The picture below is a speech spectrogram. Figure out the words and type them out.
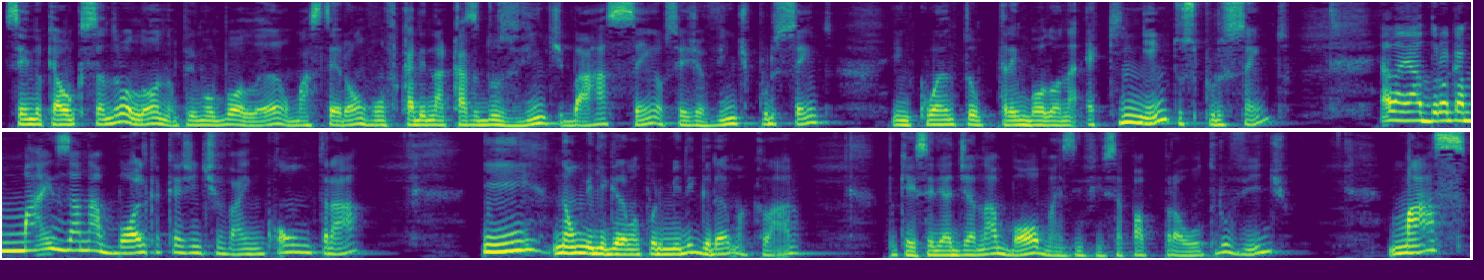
sendo que a oxandrolona, o primobolan, o masteron vão ficar ali na casa dos 20 barra 100, ou seja, 20%, enquanto trembolona é 500%. Ela é a droga mais anabólica que a gente vai encontrar e não miligrama por miligrama, claro porque aí seria de anabol, mas enfim, isso é papo para outro vídeo. Mas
